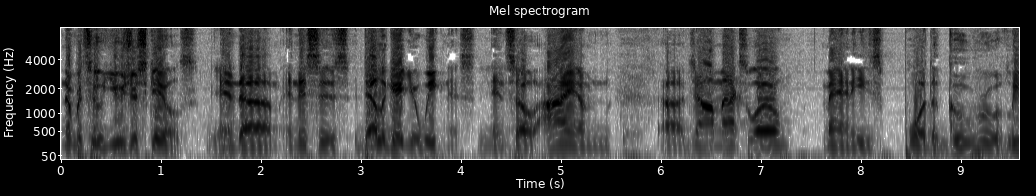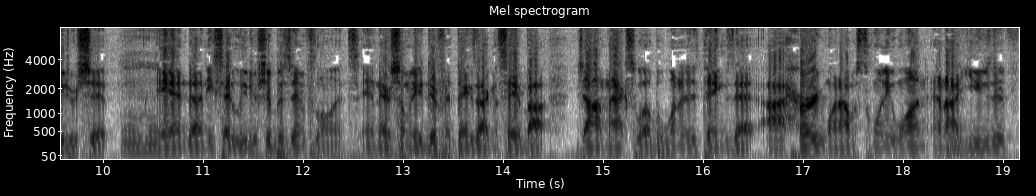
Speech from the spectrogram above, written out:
number two, use your skills, and um, and this is delegate your weakness. And so I am uh, John Maxwell. Man, he's boy the guru of leadership, and, uh, and he said leadership is influence. And there's so many different things I can say about John Maxwell, but one of the things that I heard when I was 21 and I used it.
